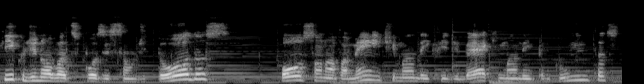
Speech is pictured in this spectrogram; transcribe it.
Fico de novo à disposição de todos. Ouçam novamente, mandem feedback, mandem perguntas.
